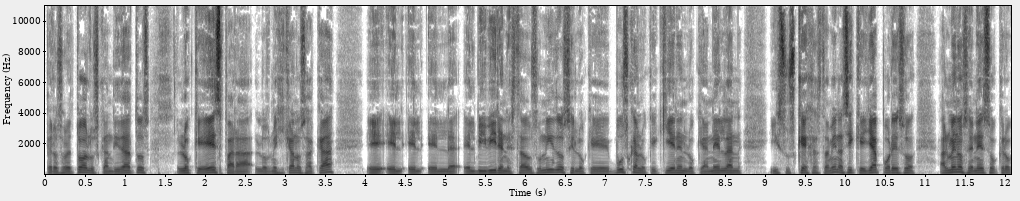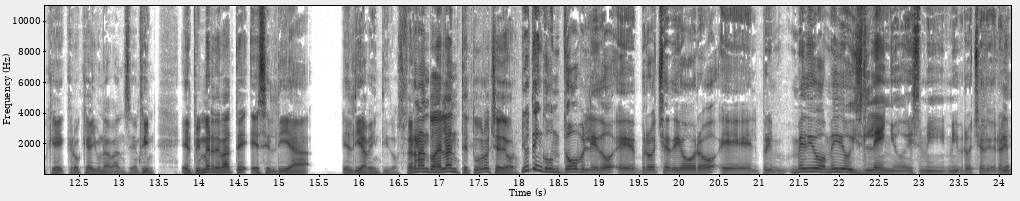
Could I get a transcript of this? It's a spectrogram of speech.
pero sobre todo a los candidatos, lo que es para los mexicanos acá eh, el, el, el, el, vivir en Estados Unidos y lo que buscan, lo que quieren, lo que anhelan y sus quejas también. Así que ya por eso, al menos en eso creo que, creo que hay un avance. En fin, el primer debate es el día el día 22. Fernando, adelante, tu broche de oro. Yo tengo un doble eh, broche de oro, el medio, medio isleño es mi, mi broche de oro. El,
